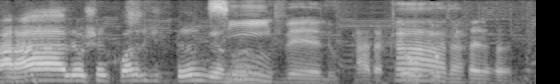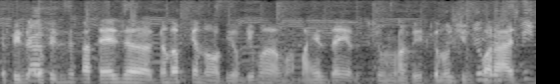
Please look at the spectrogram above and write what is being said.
Caralho, é o Sean Connery de tanga, Sim, velho. Cara, Cara. Eu, eu, fiz, a- eu, fiz, Cara. eu fiz estratégia Gandalf Kenobi. Eu li uma, uma, uma resenha desse filme uma vez que eu não tive filme é coragem.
